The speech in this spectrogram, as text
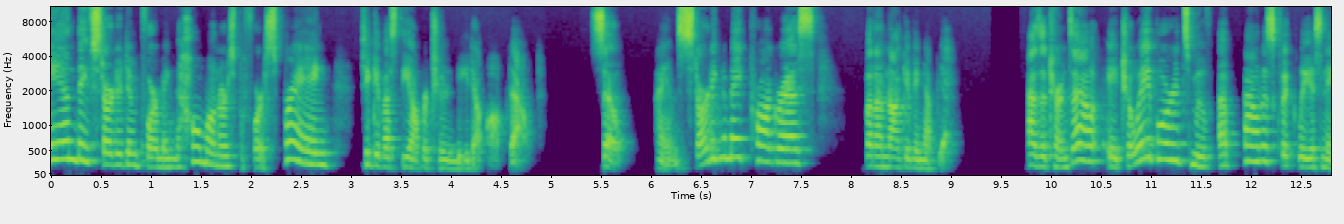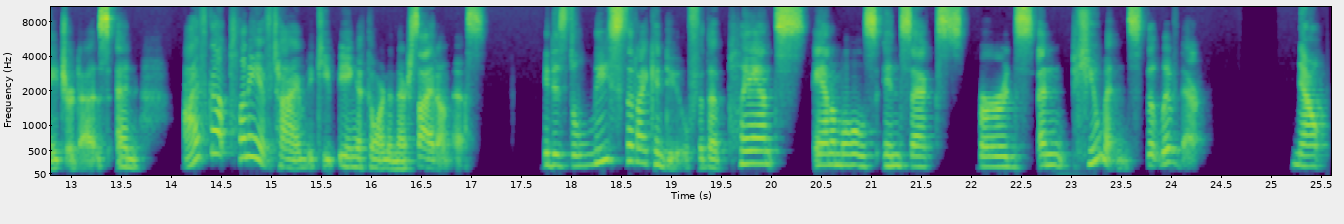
And they've started informing the homeowners before spraying to give us the opportunity to opt out. So I am starting to make progress, but I'm not giving up yet. As it turns out, HOA boards move about as quickly as nature does, and I've got plenty of time to keep being a thorn in their side on this. It is the least that I can do for the plants, animals, insects, birds, and humans that live there. Now,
